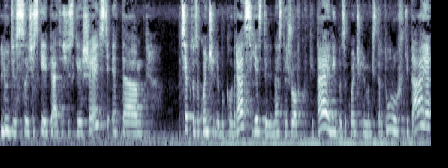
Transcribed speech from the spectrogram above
люди с HSK 5 и HSK 6 — это те, кто закончили бакалавриат, съездили на стажировку в Китае, либо закончили магистратуру в Китае,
